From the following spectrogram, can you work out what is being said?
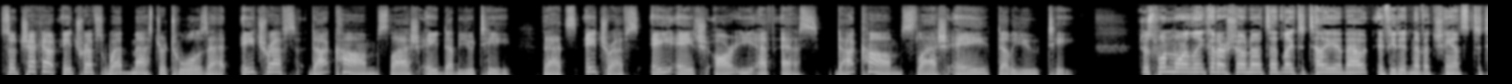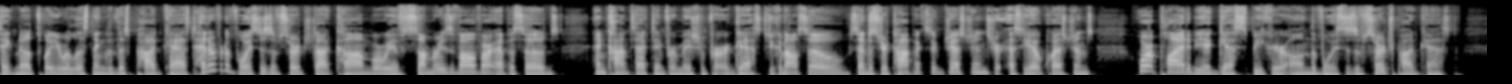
So check out Ahrefs Webmaster Tools at ahrefs.com slash AWT. That's Ahrefs, A-H-R-E-F-S dot com slash A-W-T. Just one more link in our show notes I'd like to tell you about. If you didn't have a chance to take notes while you were listening to this podcast, head over to voicesofsearch.com where we have summaries of all of our episodes and contact information for our guests. You can also send us your topic suggestions, your SEO questions, or apply to be a guest speaker on the Voices of Search podcast.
